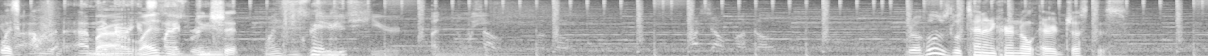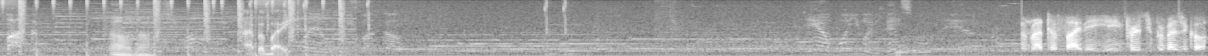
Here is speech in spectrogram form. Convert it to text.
Was I'm, I'm Bruh, the American why is this sniper and dude- shit. Why is this dude here annoying? watch out, Bucko. Bro, who's Lieutenant Colonel Air Justice? Damn, boy, you invincible. I'm not to 588 for a supervisor call.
